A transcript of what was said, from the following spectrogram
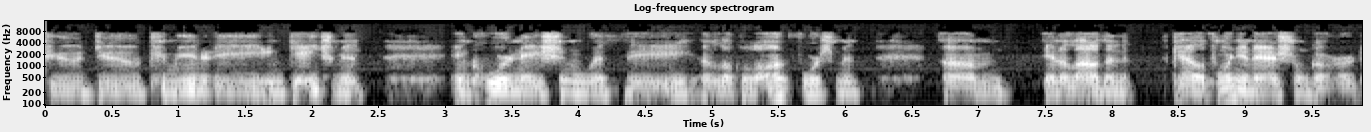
to do community engagement in coordination with the uh, local law enforcement um, and allow the California National Guard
